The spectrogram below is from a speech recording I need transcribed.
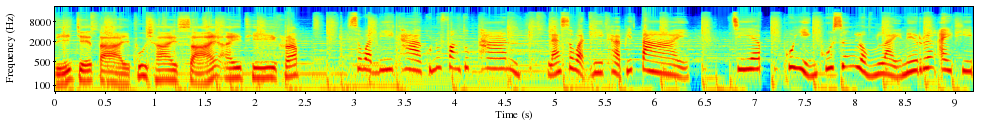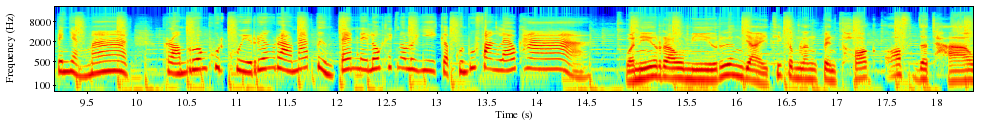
ดีเจตายผู้ชายสายไอทีครับ สวัสดีค่ะคุณผู้ฟังทุกท่าน และสวัสดีค่ะพี่ตาย เจี๊ยบ ผู้หญิงผู้ซึ่งหลงไหลในเรื่องไอทีเป็นอย่างมาก พร้อมร่วมพูดคุยเรื่องราวน่าตื่นเต้นในโลกเทคโนโลยีกับคุณผู้ฟังแล้วค่ะ วันนี้เรามีเรื่องใหญ่ที่กำลังเป็น Talk of the Town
